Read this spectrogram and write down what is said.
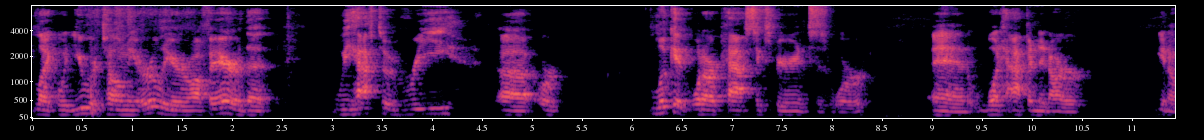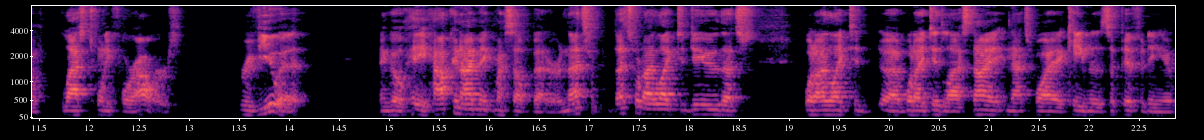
like what you were telling me earlier off air, that we have to re uh, or look at what our past experiences were and what happened in our, you know, last 24 hours, review it and go, hey, how can I make myself better? And that's that's what I like to do. That's what I like to uh, what I did last night, and that's why I came to this epiphany of,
